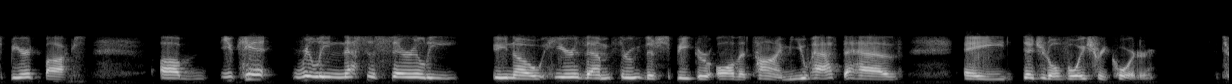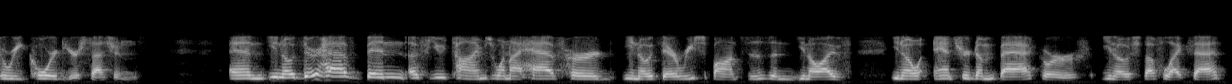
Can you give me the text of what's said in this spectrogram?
spirit box. Um, you can't really necessarily you know hear them through the speaker all the time. You have to have a digital voice recorder to record your sessions. And you know there have been a few times when I have heard you know their responses, and you know I've you know answered them back or you know stuff like that.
